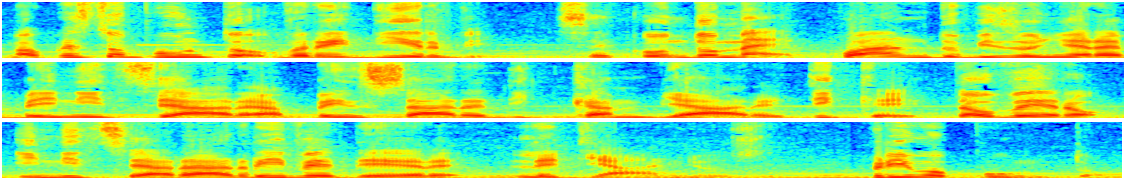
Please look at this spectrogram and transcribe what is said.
Ma a questo punto vorrei dirvi, secondo me, quando bisognerebbe iniziare a pensare di cambiare etichetta, ovvero iniziare a rivedere le diagnosi. Primo punto,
